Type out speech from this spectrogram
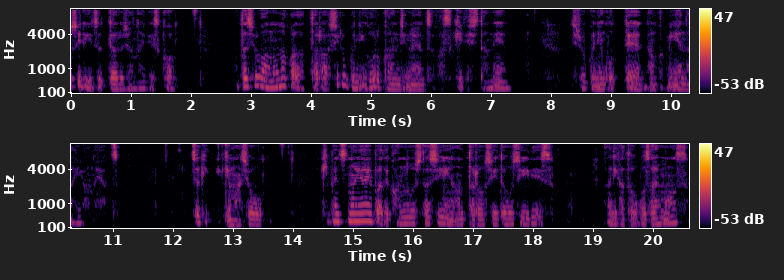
シリーズってあるじゃないですか。私はあの中だったら白く濁る感じのやつが好きでしたね。白く濁ってなんか見えないようなやつ。次行きましょう。鬼滅の刃で感動したシーンあったら教えてほしいです。ありがとうございます。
